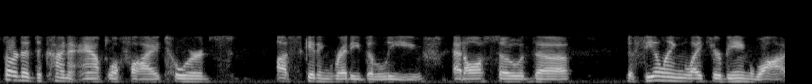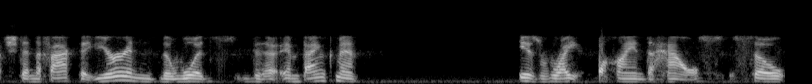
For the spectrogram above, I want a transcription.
started to kind of amplify towards us getting ready to leave and also the the feeling like you're being watched and the fact that you're in the woods the embankment is right behind the house so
